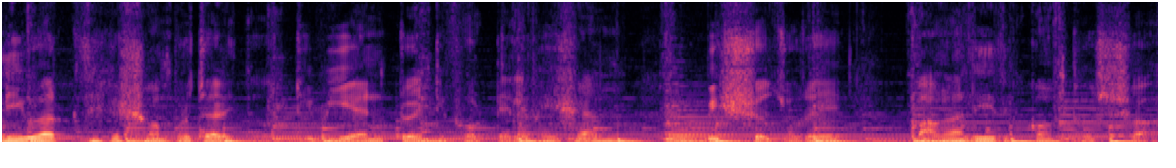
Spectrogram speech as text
New York থেকে সম্প্রচারিত টিভিএন টোয়েন্টি ফোর টেলিভিশন বিশ্বজুড়ে বাঙালির কণ্ঠস্বর।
